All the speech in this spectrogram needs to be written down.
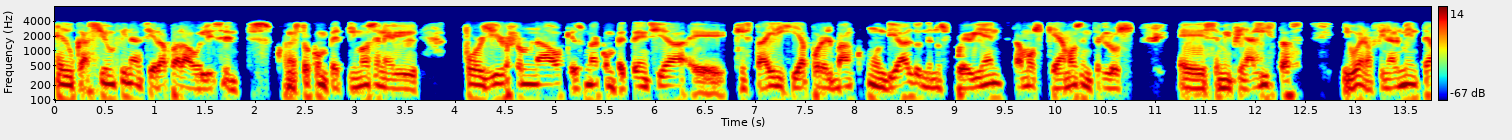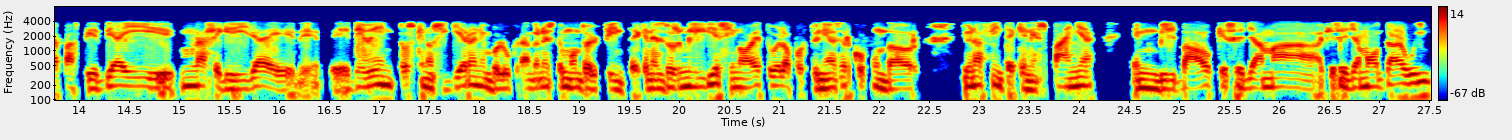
educación financiera para adolescentes. Con esto competimos en el Four Years From Now, que es una competencia eh, que está dirigida por el Banco Mundial, donde nos fue bien, estamos, quedamos entre los eh, semifinalistas y bueno, finalmente a partir de ahí una seguidilla de, de, de, eventos que nos siguieron involucrando en este mundo del fintech. En el 2019 tuve la oportunidad de ser cofundador de una fintech en España, en Bilbao, que se llama que se llamó Darwin.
